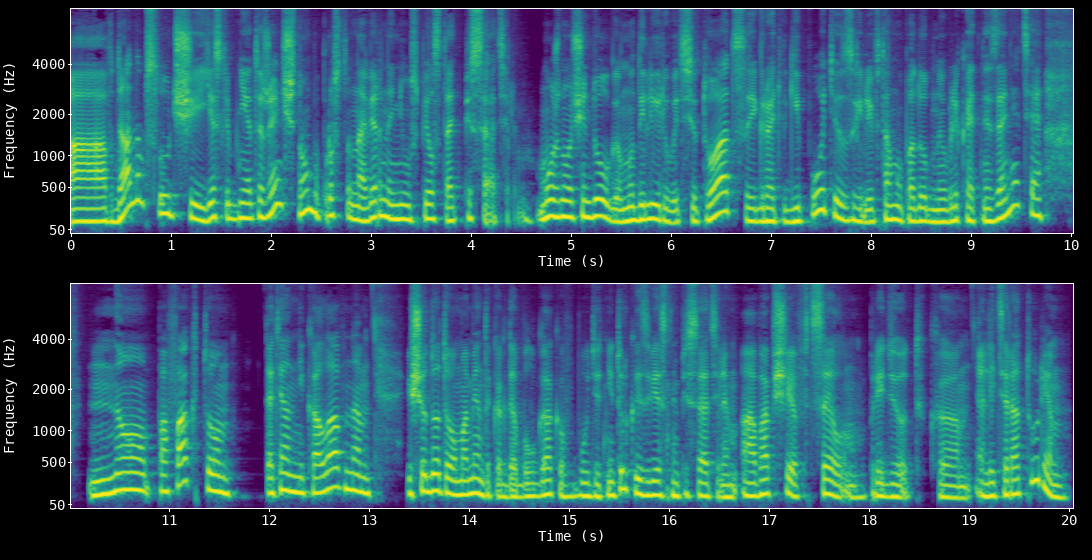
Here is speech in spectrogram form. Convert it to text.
А в данном случае, если бы не эта женщина, он бы просто, наверное, не успел стать писателем. Можно очень долго моделировать ситуации, играть в гипотезы или в тому подобные увлекательные занятия, но по факту Татьяна Николаевна еще до того момента, когда Булгаков будет не только известным писателем, а вообще в целом придет к литературе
